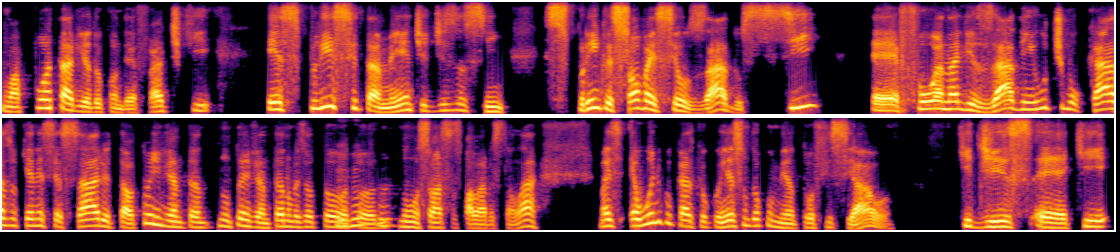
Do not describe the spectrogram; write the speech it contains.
uma portaria do Condefat que explicitamente diz assim, sprinkler só vai ser usado se é, for analisado em último caso que é necessário e tal. Estou inventando, não estou inventando, mas eu tô, uhum. tô, uhum. não são essas palavras que estão lá, mas é o único caso que eu conheço um documento oficial que diz é, que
